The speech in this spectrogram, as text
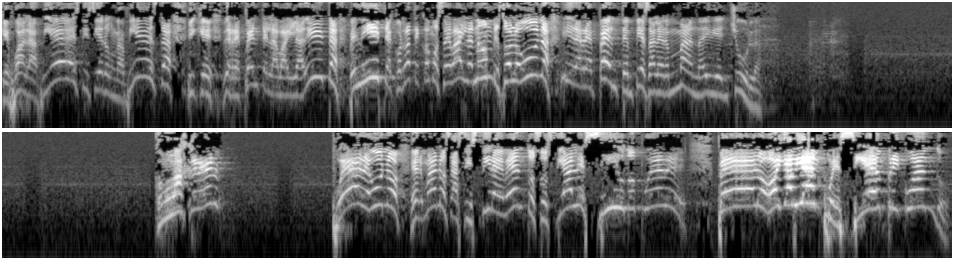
Que fue a la fiesta, hicieron la fiesta y que de repente la bailadita, venite, acordate cómo se baila, no hombre, solo una. Y de repente empieza la hermana ahí bien chula. ¿Cómo va a creer? ¿Puede uno, hermanos, asistir a eventos sociales? Sí, uno puede. Pero, oiga bien, pues, siempre y cuando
